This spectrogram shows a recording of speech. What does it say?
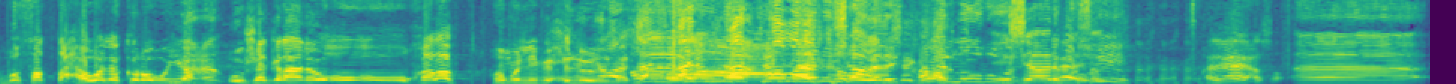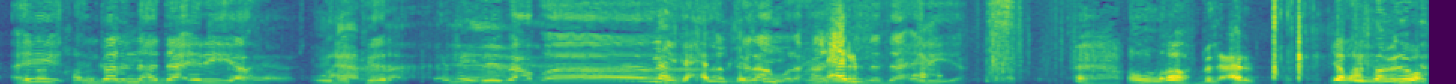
مسطحة ولا كروية؟ نعم. وشقرانه وخلف هم اللي بيحلون المسألة والله نشارك شباب. الموضوع. يشاركوا. فيه هذه عصا آه هي قال إنها دائرية وذكر في بعض آه نلقى حل الكلام نعرف. إنها دائرية. الله بالعرب يلا اسمع معلومه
